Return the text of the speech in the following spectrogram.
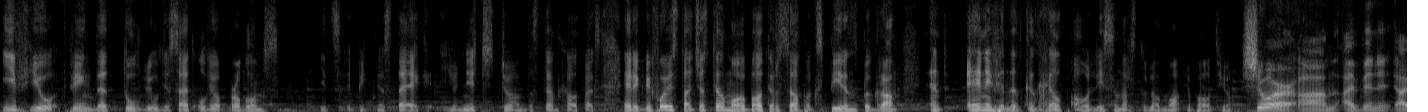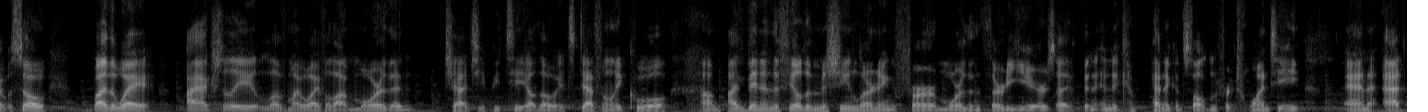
If you think that tool will decide all your problems, it's a big mistake. You need to understand how it works. Eric, before we start, just tell more about yourself, experience, background, and anything that can help our listeners to learn more about you. Sure. Um, I've been I, so. By the way, I actually love my wife a lot more than ChatGPT, although it's definitely cool. Um, I've been in the field of machine learning for more than 30 years. I've been an independent consultant for 20. And at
